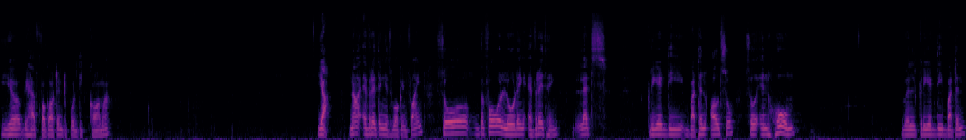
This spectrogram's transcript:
Here we have forgotten to put the comma yeah now everything is working fine. So before loading everything let's create the button also. So in home we'll create the button.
